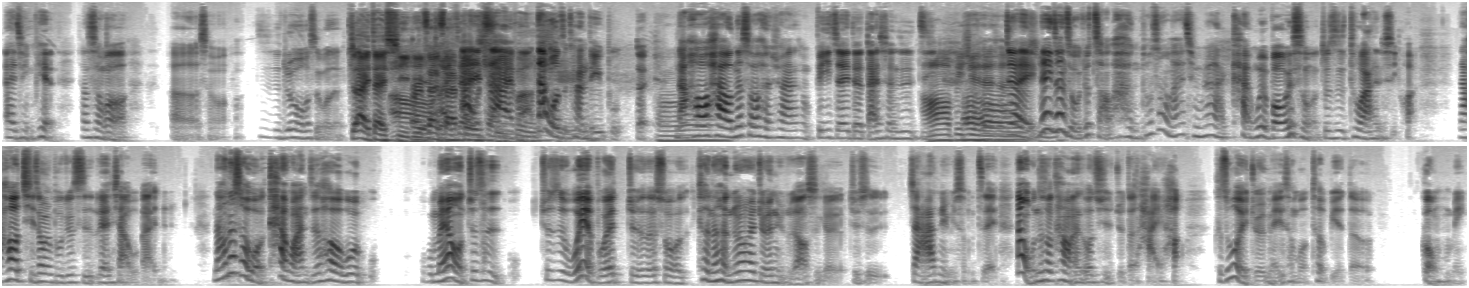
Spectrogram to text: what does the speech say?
爱情片，像什么呃什么日落什么的，就爱在西部，爱在爱在吧。但我只看第一部，对。然后还有那时候很喜欢什么 B J 的单身日记哦，B J 单身。对，那一阵子我就找了很多这种爱情片来看，我也不知道为什么，就是突然很喜欢。然后其中一部就是《恋夏五百日》，然后那时候我看完之后，我我没有就是。就是我也不会觉得说，可能很多人会觉得女主角是个就是渣女什么之类，但我那时候看完之后其实觉得还好，可是我也觉得没什么特别的共鸣。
